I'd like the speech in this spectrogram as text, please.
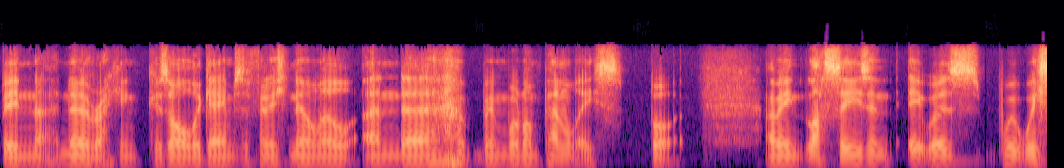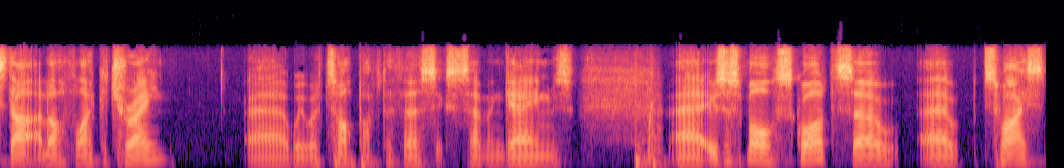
been nerve wracking because all the games have finished nil nil and uh, been won on penalties. But I mean, last season it was we, we started off like a train. Uh, we were top after the first six or seven games. Uh, it was a small squad, so uh, twice,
